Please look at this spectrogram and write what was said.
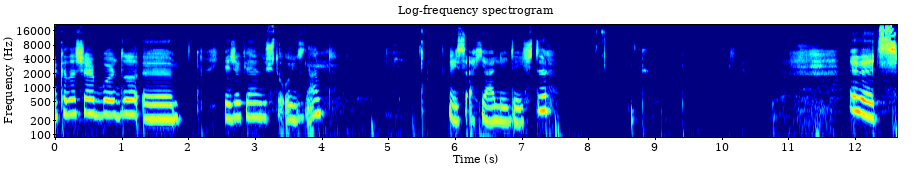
Arkadaşlar burada e, yiyeceklerin düştü o yüzden. Neyse yerleri değişti. Evet.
